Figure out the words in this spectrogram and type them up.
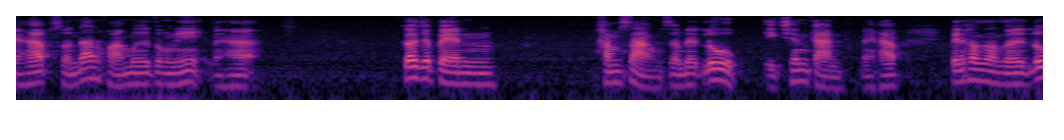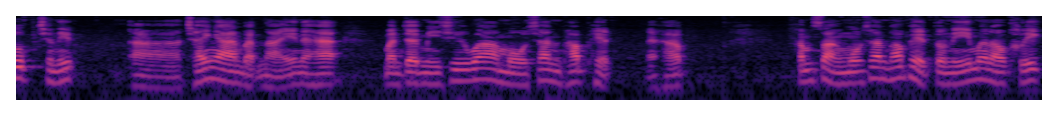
นะครับ ส่วนด้านขวามือตรงนี้นะฮะก็จะเป็นคำสั่งสำเร็จรูปอีกเช่นกันนะครับ เป็นคำสั่งสำเร็จรูปชนิดใช้งานแบบไหนนะฮะมันจะมีชื่อว่า motion puppet นะครับคำสั่ง motion puppet ตัวนี้เมื่อเราคลิก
